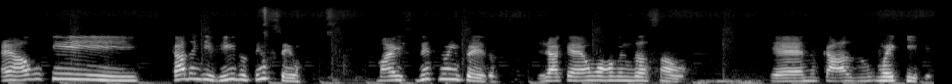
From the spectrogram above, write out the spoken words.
é algo que cada indivíduo tem o seu. Mas dentro de uma empresa, já que é uma organização, que é, no caso, uma equipe,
